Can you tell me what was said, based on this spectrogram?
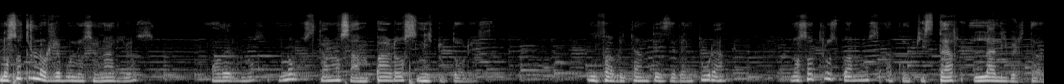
Nosotros los revolucionarios modernos no buscamos amparos ni tutores, ni fabricantes de ventura. Nosotros vamos a conquistar la libertad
